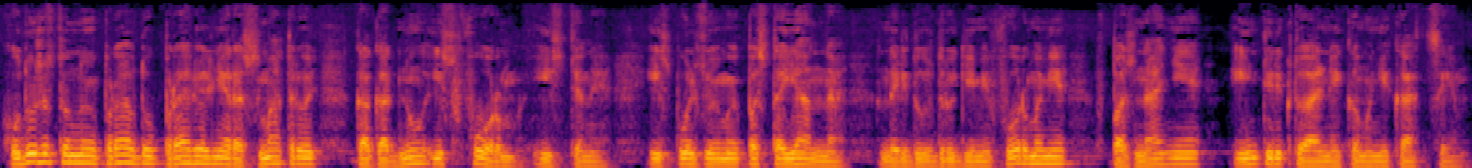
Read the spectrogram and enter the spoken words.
художественную правду правильнее рассматривать как одну из форм истины, используемую постоянно наряду с другими формами в познании и интеллектуальной коммуникации.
